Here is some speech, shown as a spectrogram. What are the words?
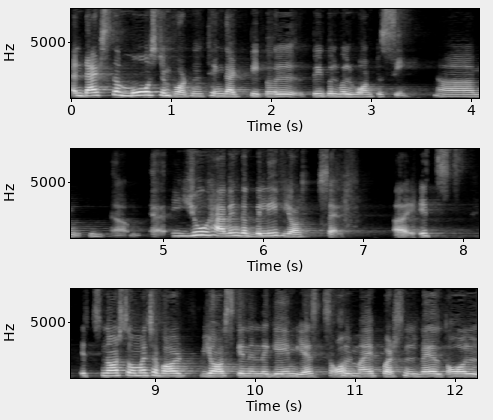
and that's the most important thing that people people will want to see. Um, uh, you having the belief yourself it's it's not so much about your skin in the game yes all my personal wealth all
